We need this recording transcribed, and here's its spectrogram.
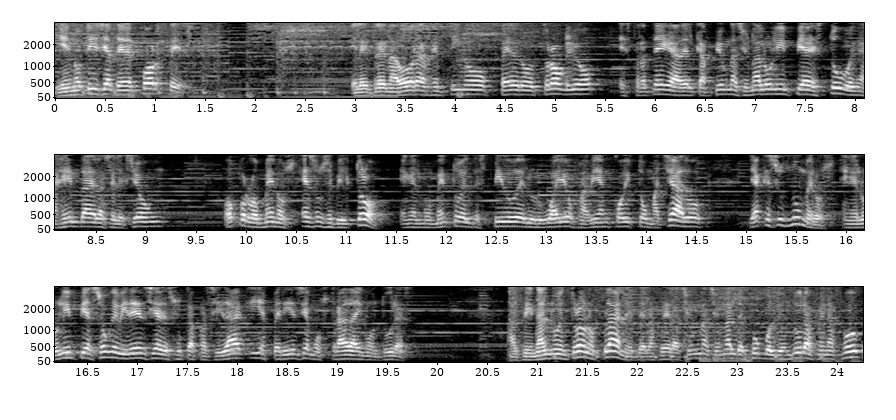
Y en noticias de deportes, el entrenador argentino Pedro Troglio, estratega del campeón nacional Olimpia, estuvo en agenda de la selección, o por lo menos eso se filtró en el momento del despido del uruguayo Fabián Coito Machado, ya que sus números en el Olimpia son evidencia de su capacidad y experiencia mostrada en Honduras. Al final no entró en los planes de la Federación Nacional de Fútbol de Honduras, FENAFUT,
